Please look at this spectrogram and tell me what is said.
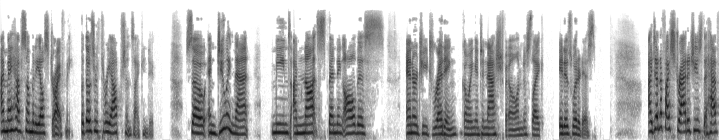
i may have somebody else drive me. But those are three options i can do. So and doing that means i'm not spending all this energy dreading going into nashville. I'm just like it is what it is. Identify strategies that have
